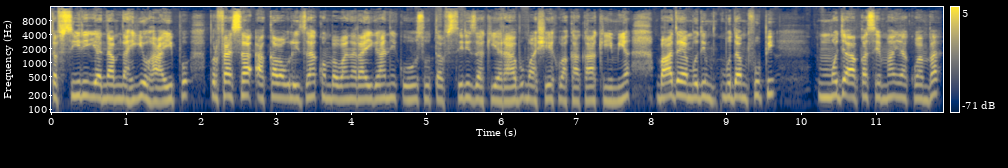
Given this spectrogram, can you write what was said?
tafsiri ya namna hiyo haipo. Profesa akawauliza kwamba wana gani kuhusu tafsiri za kiarabu? Mashekh wakakaa kimia baada ya muda mfupi mmoja akasema ya kwamba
